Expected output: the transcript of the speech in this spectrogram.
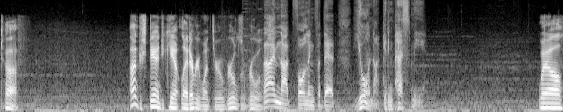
tough. I understand you can't let everyone through. Rules are rules. I'm not falling for that. You're not getting past me. Well,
